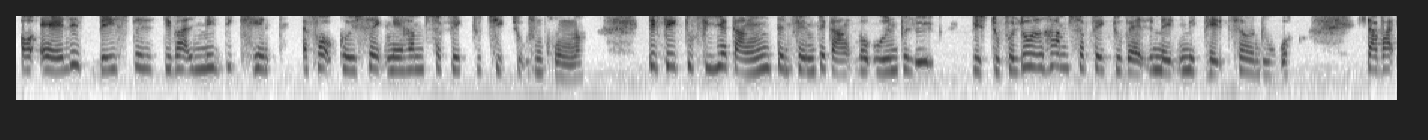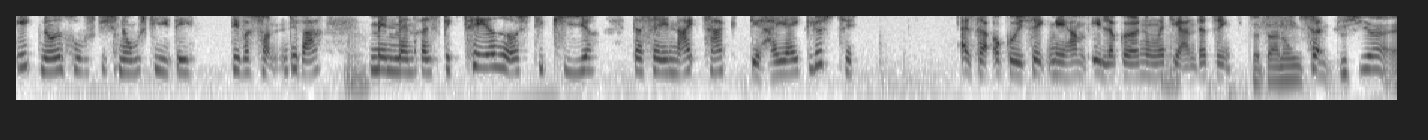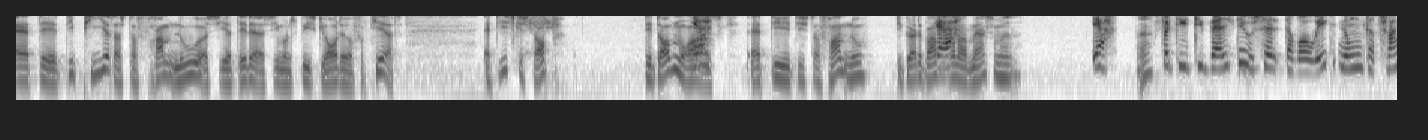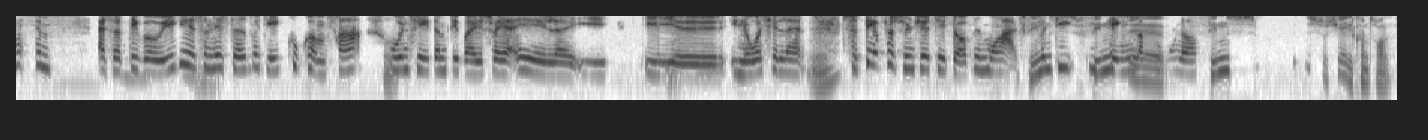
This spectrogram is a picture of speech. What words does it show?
og alle vidste, det var almindeligt kendt, at for at gå i seng med ham, så fik du 10.000 kroner. Det fik du fire gange, den femte gang var uden beløb. Hvis du forlod ham, så fik du valget mellem et pels og en lur. Der var ikke noget hoski i det det var sådan, det var. Mm. Men man respekterede også de piger, der sagde, nej tak, det har jeg ikke lyst til. Altså at gå i seng med ham, eller gøre nogle af de andre ting. Så der er nogle, så, du, du siger, at uh, de piger, der står frem nu og siger, at det der Simon Spies gjorde, det var forkert, at de skal stoppe. Det er dobbeltmoralsk, ja. at de, de står frem nu. De gør det bare ja. på grund af opmærksomhed. Ja, ja, fordi de valgte jo selv. Der var jo ikke nogen, der tvang dem. Altså, det var jo ikke sådan et sted, hvor de ikke kunne komme fra, uanset om det var i Sverige eller i, i, øh, i Nordsjælland. Mm. Så derfor synes jeg, det er dobbelt moralsk, findes, fordi findes, penge var øh, gode nok. Findes social kontrol?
